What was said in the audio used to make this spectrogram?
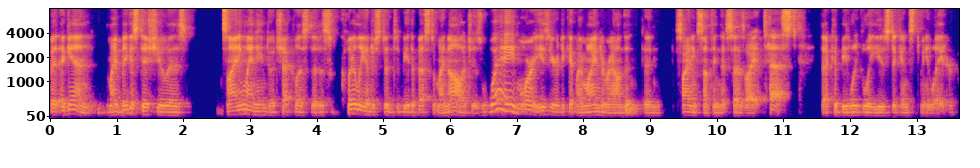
But again, my biggest issue is signing my name to a checklist that is clearly understood to be the best of my knowledge is way more easier to get my mind around than, than signing something that says I attest that could be legally used against me later.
